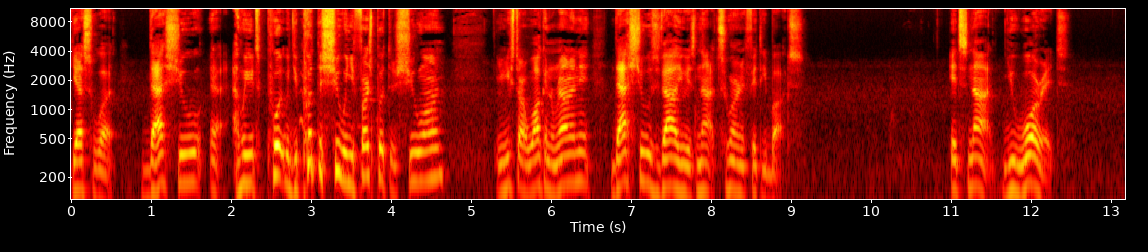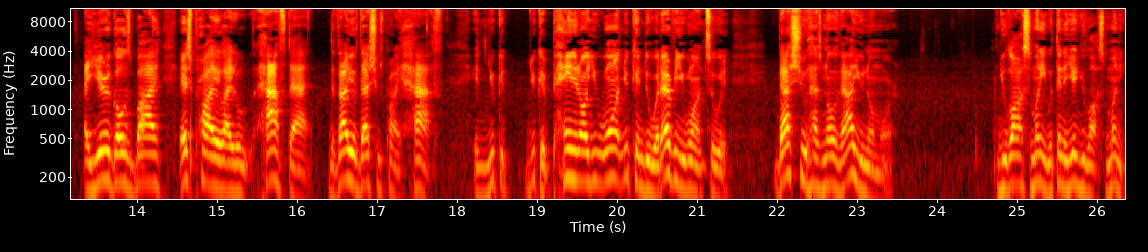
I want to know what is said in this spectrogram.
Guess what? That shoe, uh, and when you put when you put the shoe when you first put the shoe on, and you start walking around in it, that shoe's value is not 250 bucks. It's not. You wore it. A year goes by, it's probably like half that. The value of that shoe is probably half and you could you could paint it all you want, you can do whatever you want to it. That shoe has no value no more. You lost money within a year. You lost money,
